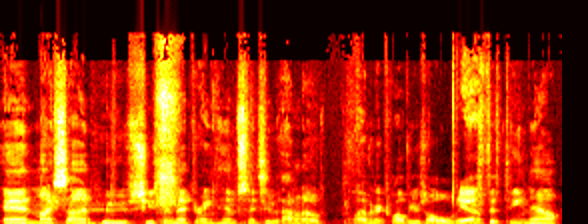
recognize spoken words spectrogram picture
And my son, who's she's been mentoring him since he was I don't know eleven or twelve years old. Yeah. He's fifteen now,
